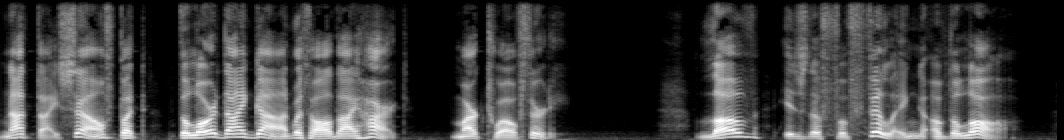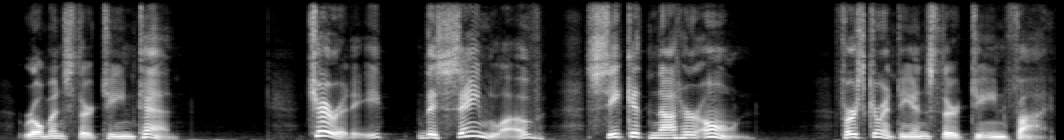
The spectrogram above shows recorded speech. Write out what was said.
not thyself, but the Lord thy God with all thy heart. Mark 12:30. Love is the fulfilling of the law. Romans 13:10. Charity, this same love, seeketh not her own. 1 Corinthians 13:5.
